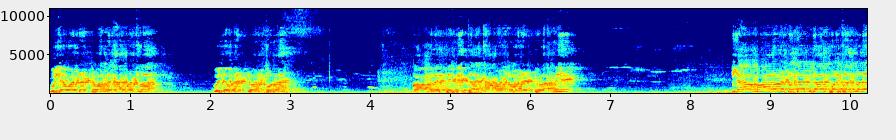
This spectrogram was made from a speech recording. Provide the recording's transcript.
विजय वडट्टीवारनं काय म्हटलं? विजय वडट्टीवार कोण आहे? काँग्रेसचे नेते आहे. काय म्हटलं वडट्टीवारनी या महाराष्ट्राच्या विधान परिषदमध्ये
